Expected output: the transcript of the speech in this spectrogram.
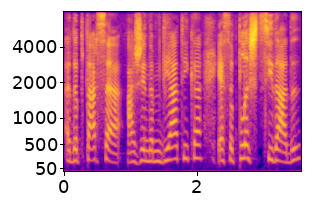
adaptar-se à agenda mediática, essa plasticidade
